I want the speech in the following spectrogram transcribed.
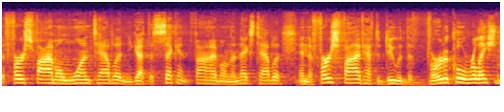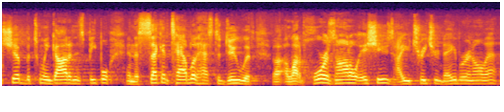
the first five on one tablet, and you got the second five on the next tablet. And the first five have to do with the vertical relationship between God and his people. And the second tablet has to do with uh, a lot of horizontal issues, how you treat your neighbor and all that.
